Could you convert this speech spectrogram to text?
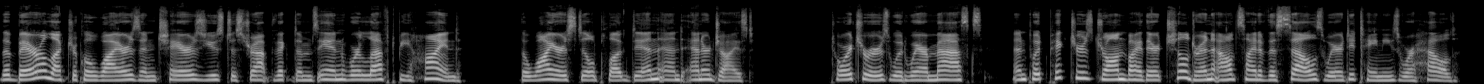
the bare electrical wires and chairs used to strap victims in were left behind, the wires still plugged in and energized. Torturers would wear masks and put pictures drawn by their children outside of the cells where detainees were held.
